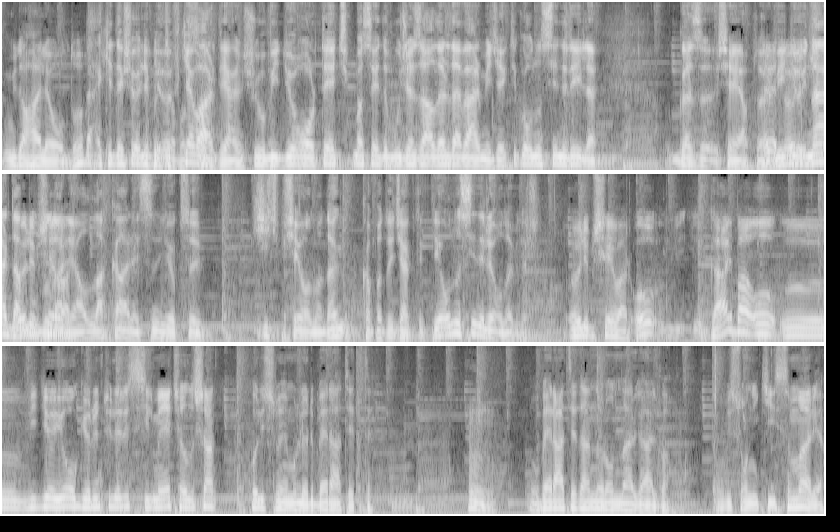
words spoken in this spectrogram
müdahale oldu. Belki de şöyle bir Yapı öfke vardı yani. Şu video ortaya çıkmasaydı bu cezaları da vermeyecektik. Onun siniriyle gazı şey yaptılar. Evet, Videoyu şey- nereden öyle bir şey buldular var. ya Allah kahretsin yoksa hiçbir şey olmadan kapatacaktık diye. Onun siniri olabilir. Öyle bir şey var. O galiba o e, videoyu, o görüntüleri silmeye çalışan polis memurları beraat etti. Hmm. O beraat edenler onlar galiba. O bir son iki isim var ya.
